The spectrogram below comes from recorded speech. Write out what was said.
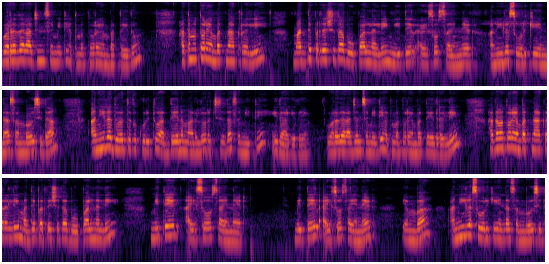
ವರದರಾಜನ್ ಸಮಿತಿ ಹತ್ತೊಂಬತ್ತು ನೂರ ಎಂಬತ್ತೈದು. ಹತ್ತೊಂಬತ್ತು ನೂರ ಎಂಬತ್ನಾಲ್ಕರಲ್ಲಿ ಮಧ್ಯಪ್ರದೇಶದ ಭೋಪಾಲ್ನಲ್ಲಿ ಮೀಥೇಲ್ ಐಸೋಸೈನೇಡ್ ಅನಿಲ ಸೋರಿಕೆಯಿಂದ ಸಂಭವಿಸಿದ ಅನಿಲ ದುರಂತದ ಕುರಿತು ಅಧ್ಯಯನ ಮಾಡಲು ರಚಿಸಿದ ಸಮಿತಿ ಇದಾಗಿದೆ. ವರದರಾಜನ್ ಸಮಿತಿ ಹತ್ತೊಂಬತ್ತು ನೂರ ಎಂಬತ್ತೈದರಲ್ಲಿ ಹತ್ತೊಂಬತ್ತು ನೂರ ಎಂಬತ್ನಾಲ್ಕರಲ್ಲಿ ಮಧ್ಯಪ್ರದೇಶದ ಭೋಪಾಲ್ನಲ್ಲಿ ಮಿಥೇಲ್ ಐಸೋಸೈನೈಡ್ ಮಿಥೇಲ್ ಐಸೋಸೈನೈಡ್ ಎಂಬ ಅನಿಲ ಸೋರಿಕೆಯಿಂದ ಸಂಭವಿಸಿದ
